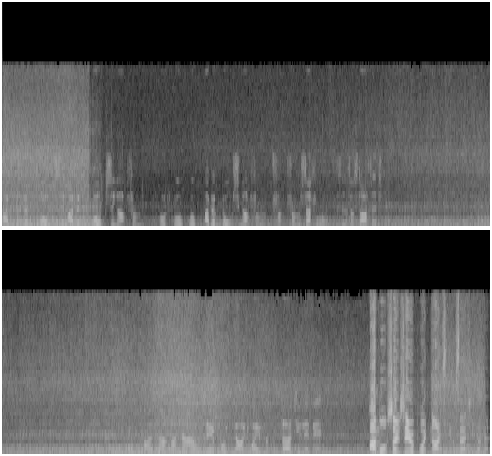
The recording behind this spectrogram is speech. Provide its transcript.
I've just been waltzing. I've been waltzing up from. Well, well, well, I've been waltzing up from from, from Settle since I started. I'm now, 0.9 away from the 30 limit. I'm also 0.9 from the 30 limit.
